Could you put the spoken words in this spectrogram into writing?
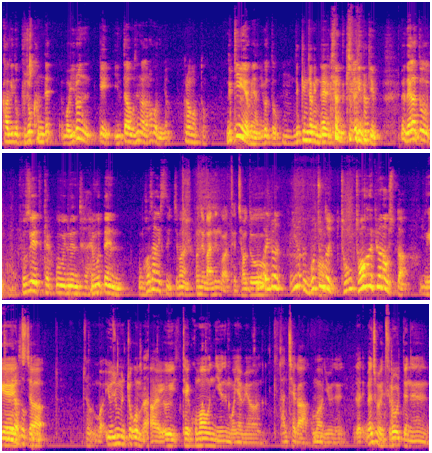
가기도 부족한데 뭐 이런 게 있다고 생각을 하거든요. 그런 것도 느낌이에요 그냥 이것도. 음, 느낌적인 네, 그냥 느낌적인 느낌. 근데 내가 또 보수에 갖고 있는 잘못된 뭐 허상일 수도 있지만 근데 맞는 것 같아. 저도 뭔가 이런 이런 뭐 좀더 정확하게 표현하고 싶다. 이게 진짜 저 뭐 요즘은 조금 아 여기 되게 고마운 이유는 뭐냐면 단체가 고마운 이유는 맨 처음에 들어올 때는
